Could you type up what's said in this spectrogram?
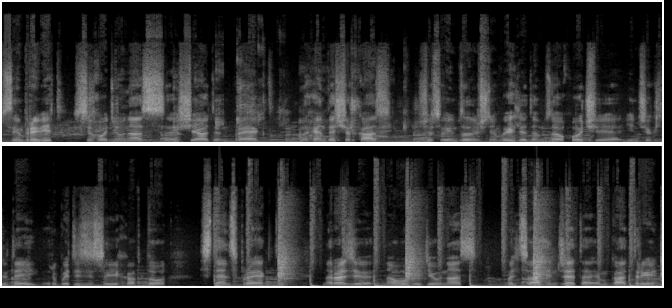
Всім привіт! Сьогодні у нас е, ще один проект Легенда Черкас, що своїм зовнішнім виглядом заохочує інших людей робити зі своїх авто стенс проекти. Наразі на огляді у нас Volkswagen Jetta MK3.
